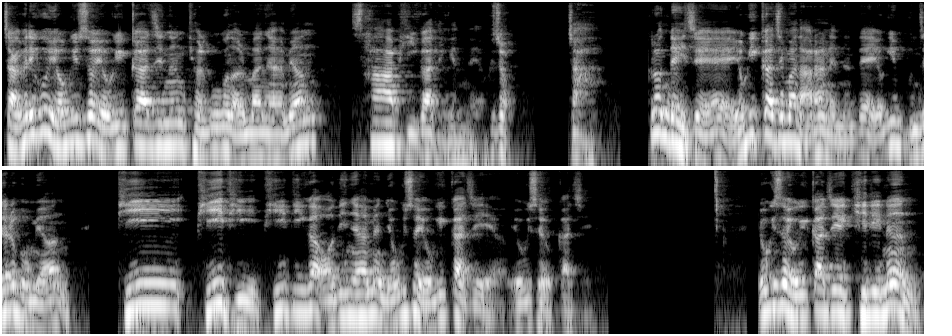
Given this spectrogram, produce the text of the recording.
자, 그리고 여기서 여기까지는 결국은 얼마냐 하면 4B가 되겠네요. 그죠? 자, 그런데 이제 여기까지만 알아냈는데 여기 문제를 보면 B, BD, BD가 어디냐 하면 여기서 여기까지예요. 여기서 여기까지. 여기서 여기까지의 길이는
